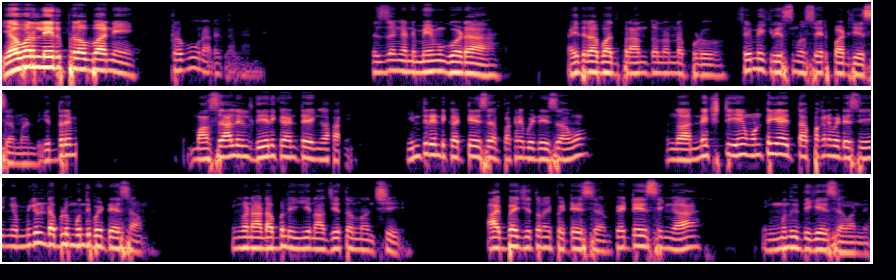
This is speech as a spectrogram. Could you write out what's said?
ఎవరు లేరు ప్రభా అని ప్రభువుని అడగాలండి. నిజంగా మేము కూడా హైదరాబాద్ ప్రాంతంలో ఉన్నప్పుడు సెమీ క్రిస్మస్ ఏర్పాటు చేశామండి. ఇద్దరం మా శాలరీలు దేనికంటే ఇంకా ఇంటి రెంట్ కట్టేసాం పక్కన పెట్టేసాము ఇంకా నెక్స్ట్ ఏం ఉంటాయో అది పక్కన పెట్టేసి ఇంకా మిగిలిన డబ్బులు ముందు పెట్టేసాం ఇంకా నా డబ్బులు ఇవి నా జీతం నుంచి ఆ అబ్బాయి జీతంలో పెట్టేసాం పెట్టేసి ఇంకా ఇంక ముందుకు దిగేసామండి.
